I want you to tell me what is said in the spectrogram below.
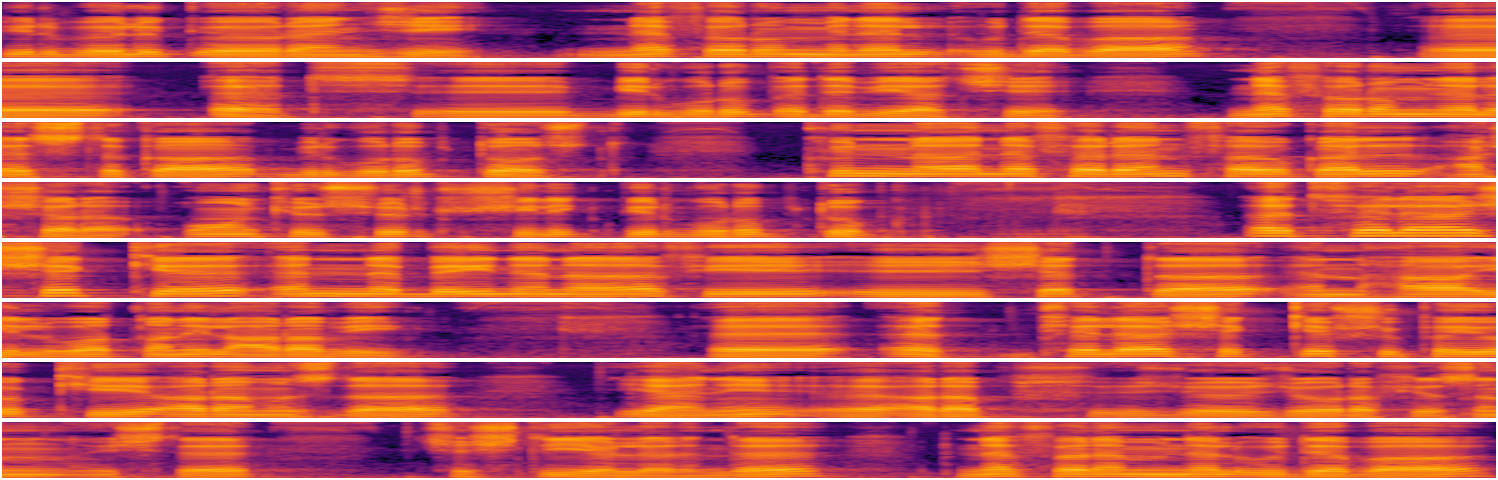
bir bölük öğrenci. Neferun minel udeba e, evet e, bir grup edebiyatçı. Neferun minel estika bir grup dost. Künna neferen fevkal aşara. On küsür kişilik bir gruptuk. Et fela şekke enne beynena fi şetta enha'il vatanil arabi. Evet, fela şekke şüphe yok ki aramızda yani Arap coğrafyasının işte çeşitli yerlerinde. Neferen minel udeba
